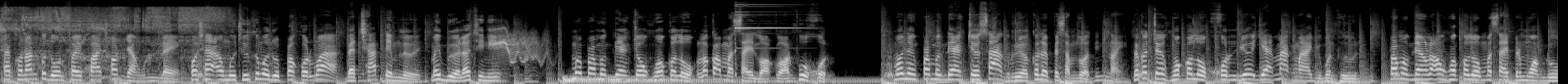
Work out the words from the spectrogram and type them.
ชายคนนั้นก็โดนไฟฟ้าช็อตอย่างรุนแรงพอชายเอามือถือขึ้นมาดูปรากฏว่าแบตชาร์จเต็มเลย ไม่เบื่อแล้วทีนี้ เมื่อปลาหมึกแดงโจมหัวกะโหลกแล้วก็มาใส่หลอกหลอนผู้คน วันหนึ่งปลาหมึกแดงเจอซากเรือก็เลยไปสำรวจนิดหน่อย แล้วก็เจอหัวกะโหลกคนเยอะแยะมากมายอยู่บนพื้น ปลาหมึกแดงเราเอาหัวกะโหลกมาใส่เป็นหมวกดู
